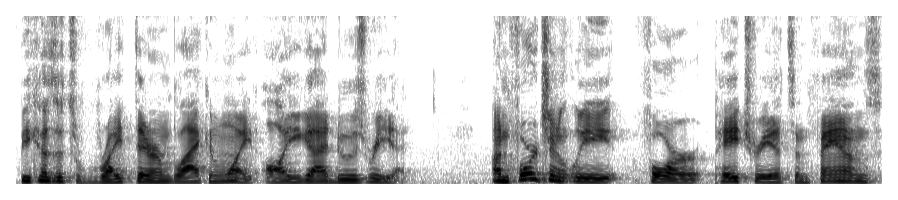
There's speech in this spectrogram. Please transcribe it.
because it's right there in black and white. All you gotta do is read it. Unfortunately for patriots and fans,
